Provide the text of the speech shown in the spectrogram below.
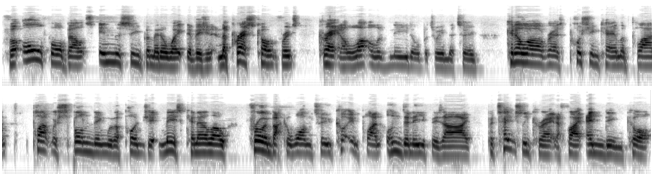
for all four belts in the super middleweight division. And the press conference creating a lot of needle between the two. Canelo Alvarez pushing Caleb Plant, Plant responding with a punch. It missed Canelo throwing back a one-two, cutting Plant underneath his eye potentially creating a fight ending cut.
